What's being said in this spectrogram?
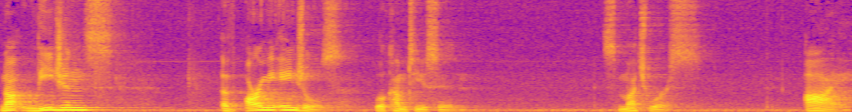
Not legions of army angels will come to you soon. It's much worse. I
